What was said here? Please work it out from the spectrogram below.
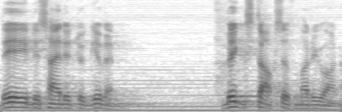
they decided to give him big stocks of marijuana.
